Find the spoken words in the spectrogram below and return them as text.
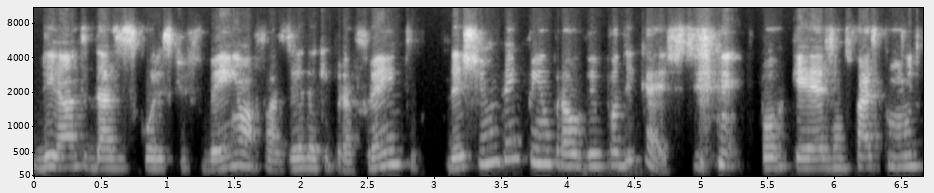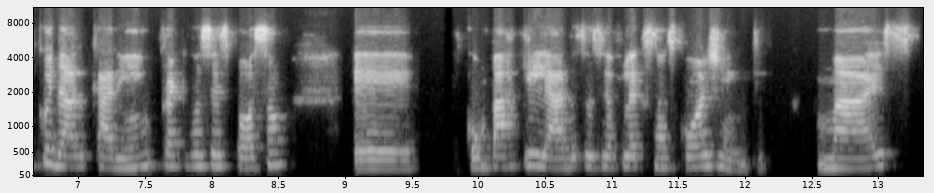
diante das escolhas que venham a fazer daqui para frente, deixem um tempinho para ouvir o podcast, porque a gente faz com muito cuidado e carinho para que vocês possam é, compartilhar dessas reflexões com a gente, mas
